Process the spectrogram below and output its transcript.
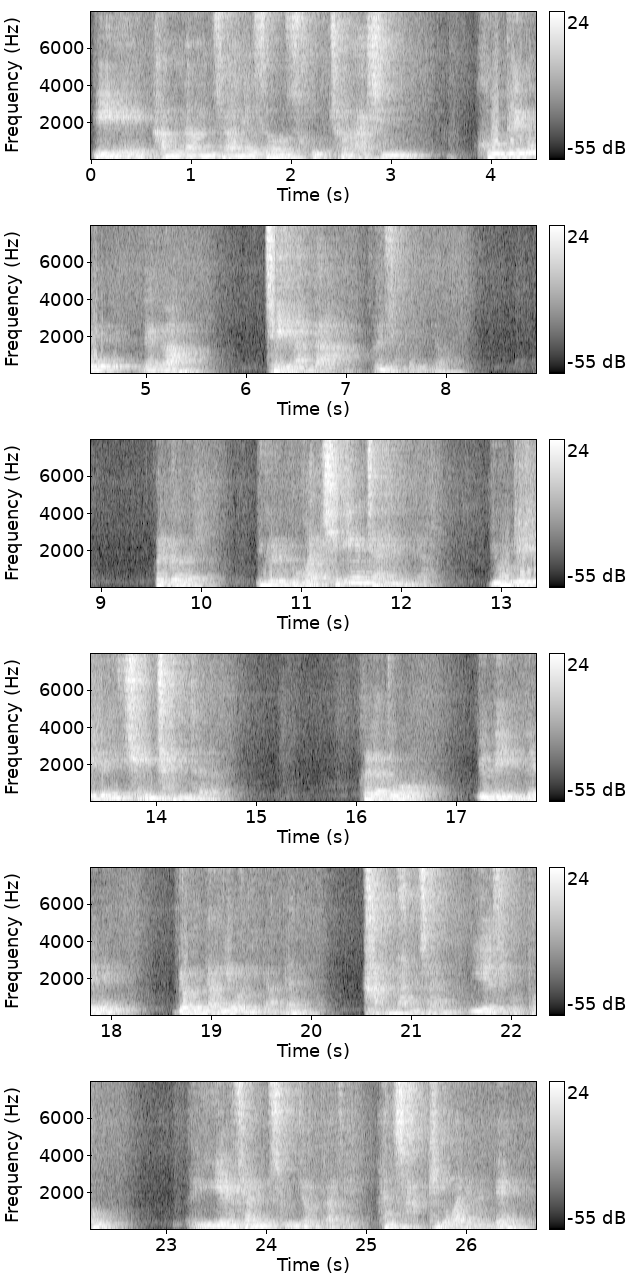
이 감남산에서 성천하신 그대로 내가 재림한다 그러셨거든요. 그러니까 이걸 누가 제일 잘 믿냐? 유대인들이 제일 잘 믿어요. 그래가지고 유대인들의 명당이 어디냐면 감남산 위에서부터 예루살렘 성전까지 한 4km가 되는데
